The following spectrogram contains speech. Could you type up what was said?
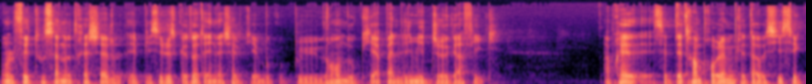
on le fait tous à notre échelle et puis c'est juste que toi, tu as une échelle qui est beaucoup plus grande ou qui a pas de limite géographique. Après, c'est peut-être un problème que tu as aussi, c'est que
